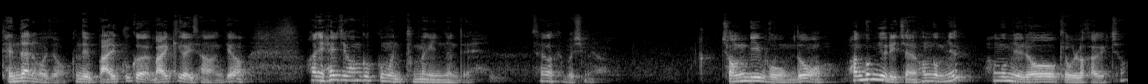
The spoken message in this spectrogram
된다는 거죠. 근데 말구가 말기가 이상한 게요. 아니 해지 환급금은 분명히 있는데 생각해 보시면 정기보험도 환급률이 있잖아요. 환급률? 환급률 이렇게 올라가겠죠?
